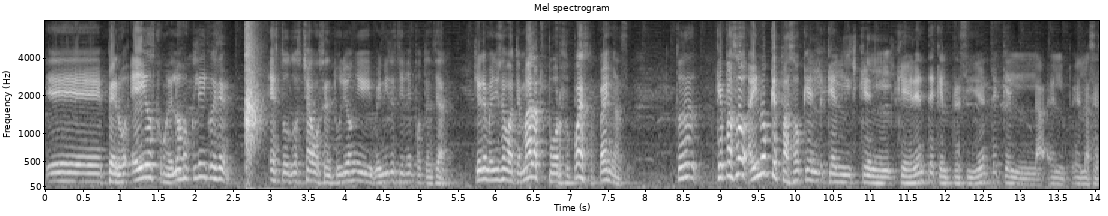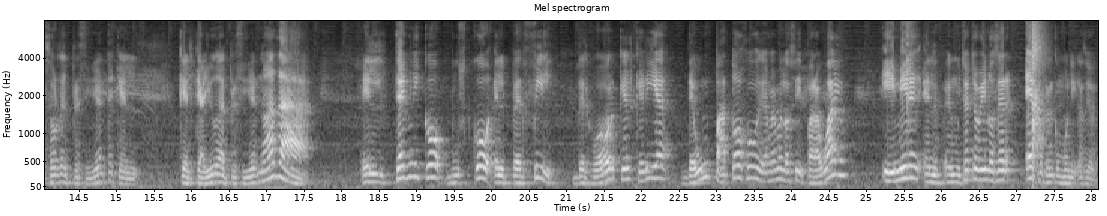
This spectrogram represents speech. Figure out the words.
Eh, pero ellos con el ojo clínico dicen, estos dos chavos, Centurión y Benítez tienen potencial. ¿Quieren venirse a Guatemala? Por supuesto, vénganse. Entonces, ¿qué pasó? Ahí no que pasó que el, que el, que el gerente, que el presidente, que el, el- el asesor del presidente, que el, que el que ayuda al presidente. Nada. El técnico buscó el perfil del jugador que él quería, de un patojo, llamémoslo así, paraguayo. Y miren, el, el muchacho vino a ser época en comunicaciones.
